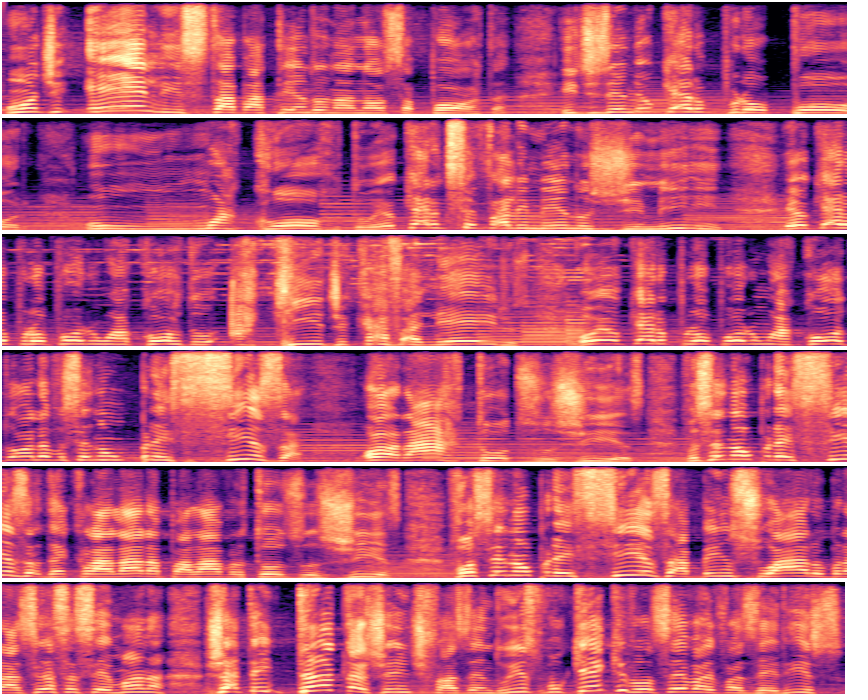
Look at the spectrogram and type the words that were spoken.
onde Ele está batendo na nossa porta e dizendo: Eu quero propor um, um, acordo, eu quero que você fale menos de mim, eu quero propor um acordo aqui de cavalheiros, ou eu quero propor um acordo. Olha, você não precisa orar todos os dias, você não precisa declarar a palavra todos os dias, você não precisa abençoar o Brasil essa semana. Já tem tanta gente fazendo isso, por que, que você vai fazer isso?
